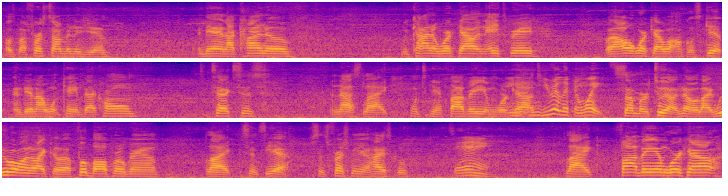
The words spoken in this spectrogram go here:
That was my first time in the gym, and then I kind of we kind of worked out in eighth grade. Well, I would work out with Uncle Skip, and then I went came back home to Texas, and that's like once again 5 a.m. And workouts. you, you were lifting weights. Summer too. No, like we were on like a football program, like since yeah, since freshman year of high school Dang. like 5 a.m. workout,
